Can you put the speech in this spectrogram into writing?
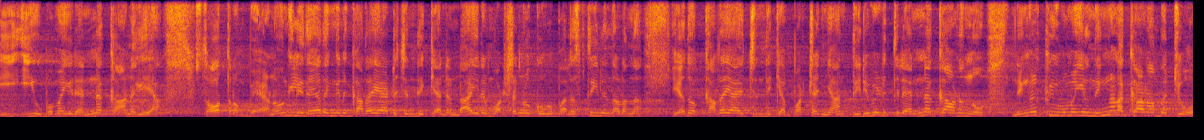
ഈ- ഉപമയിൽ എന്നെ കാണുകയാണ് സ്തോത്രം. വേണമെങ്കിൽ ഇത് ഏതെങ്കിലും കഥയായിട്ട് ചിന്തിക്കാൻ രണ്ടായിരം വർഷങ്ങൾക്ക് മുമ്പ് പലസ്തീനിൽ നടന്ന ഏതോ കഥയായി ചിന്തിക്കാം. പക്ഷേ ഞാൻ തിരുവഴുത്തിൽ എന്നെ കാണുന്നു. നിങ്ങൾക്ക് ഈ ഉപമയിൽ നിങ്ങളെ കാണാൻ പറ്റുമോ?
